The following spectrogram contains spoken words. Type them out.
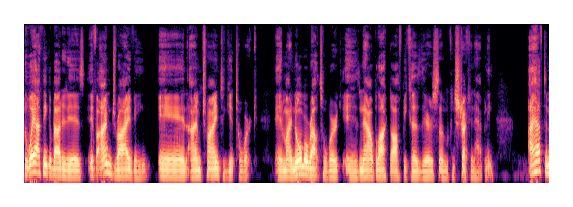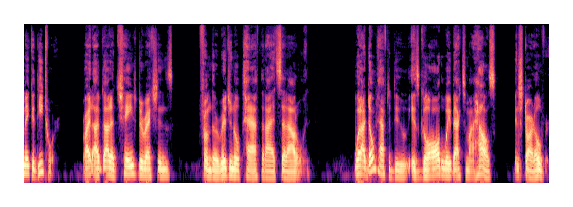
The way I think about it is if I'm driving and I'm trying to get to work and my normal route to work is now blocked off because there's some construction happening, I have to make a detour, right? I've got to change directions from the original path that I had set out on. What I don't have to do is go all the way back to my house and start over.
